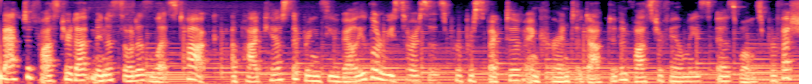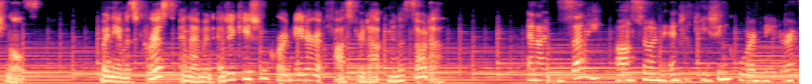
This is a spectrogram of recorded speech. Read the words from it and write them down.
back to Foster Minnesota's Let's Talk, a podcast that brings you valuable resources for prospective and current adoptive and foster families, as well as professionals. My name is Chris, and I'm an education coordinator at Foster Minnesota. And I'm Sunny, also an education coordinator at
